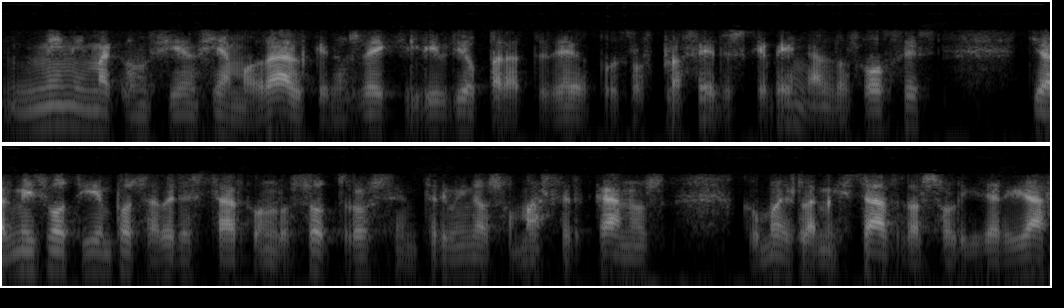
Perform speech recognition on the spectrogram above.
mínima conciencia moral que nos dé equilibrio para tener pues los placeres que vengan, los goces, y al mismo tiempo saber estar con los otros en términos o más cercanos, como es la amistad, la solidaridad,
